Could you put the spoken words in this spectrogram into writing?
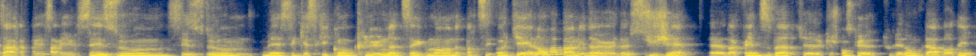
ça arrive, ça arrive. C'est Zoom, c'est Zoom. Mais c'est qu'est-ce qui conclut notre segment, notre partie? OK, là, on va parler d'un sujet, euh, d'un fait divers que, que, je pense que tous les deux, on voulait aborder.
